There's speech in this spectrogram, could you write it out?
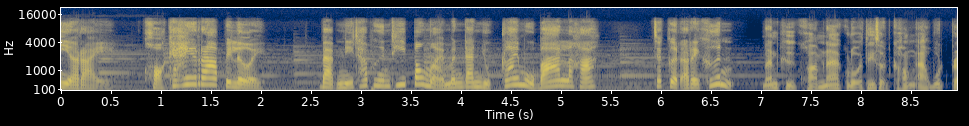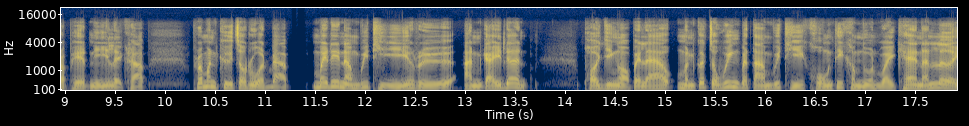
มีอะไร ขอแค่ให้ราบไปเลย แบบนี้ถ้าพื้นที่เป้าหมายมันดันอยู่ใกล้หมู่บ้านล่ะคะ จะเกิดอะไรขึ้น นั่นคือความน่ากลัวที่สุดของอาวุธประเภทนี้เลยครับ เพราะมันคือจรวดแบบไม่ได้นำวิถีหรือ unguided พอยิงออกไปแล้วมันก็จะวิ่งไปตามวิถีโค้งที่คำนวณไว้แค่นั้นเลย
